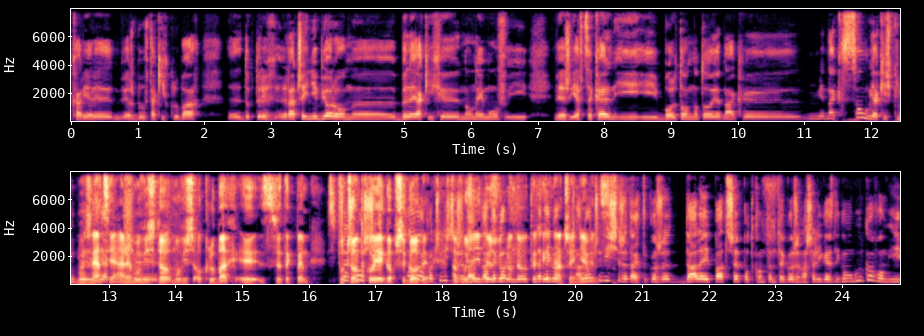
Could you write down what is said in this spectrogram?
kariery, wiesz, był w takich klubach, do których raczej nie biorą y, byle jakich y, no-name'ów i wiesz, i FC Köln i, i Bolton, no to jednak jednak są jakieś kluby Masz rację, jakimś... ale mówisz to, mówisz o klubach, że tak powiem, z początku jego przygody. Tak, oczywiście, a później tak. to dlatego, już wyglądało trochę dlatego, inaczej, ale nie? Więc... oczywiście, że tak, tylko że dalej patrzę pod kątem tego, że nasza liga jest ligą ogórkową i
